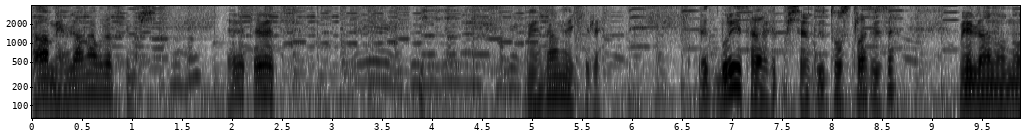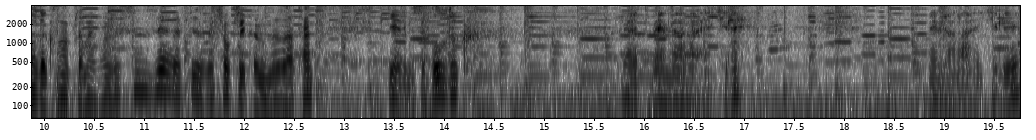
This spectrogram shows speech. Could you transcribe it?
Aa Mevlana burasıymış. Evet evet. İşte, Mevlana heykeli. Evet burayı tarif etmişlerdi dostlar bize. Mevlana'nın orada konaklama yapabilirsiniz. Evet biz de çok yakınında zaten yerimizi bulduk. Evet Mevlana heykeli. Mevlana heykeli.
